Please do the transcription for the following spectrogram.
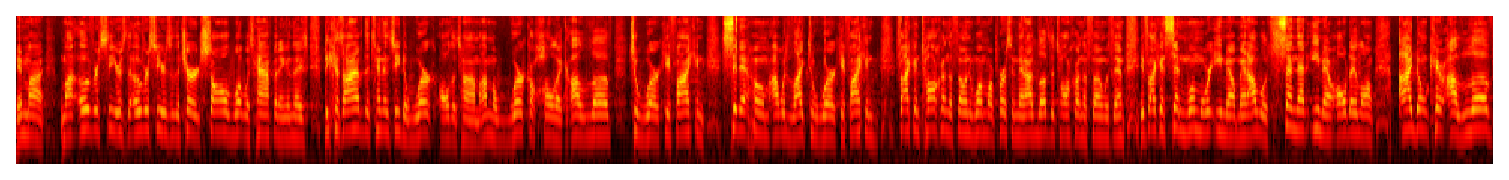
And my, my overseers, the overseers of the church, saw what was happening. And they, because I have the tendency to work all the time, I'm a workaholic. I love to work. If I can sit at home, I would like to work. If I can, if I can talk on the phone to one more person, man, I'd love to talk on the phone with them. If I can send one more email, man, I will send that email all day long. I don't care. I love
